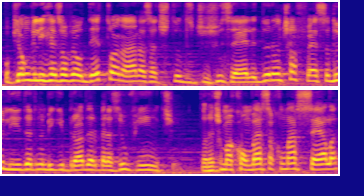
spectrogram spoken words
o Pyongyi resolveu detonar as atitudes de Gisele durante a festa do líder no Big Brother Brasil 20. Durante uma conversa com Marcela,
